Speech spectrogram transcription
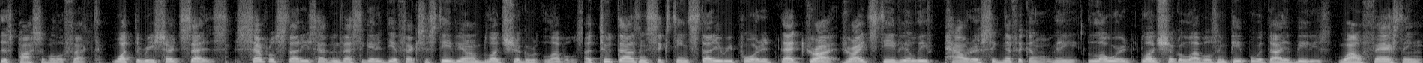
this possible effect. What the research says several studies have investigated the effects of stevia on blood sugar levels. A 2016 study reported that dry, dried stevia leaf powder significantly lowered blood sugar levels in people with diabetes while fasting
